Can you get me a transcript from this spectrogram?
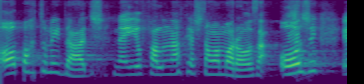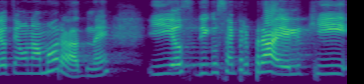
oportunidades, né? E eu falo na questão amorosa. Hoje eu tenho um namorado, né? E eu digo sempre para ele que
